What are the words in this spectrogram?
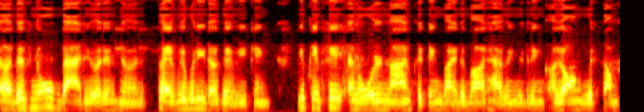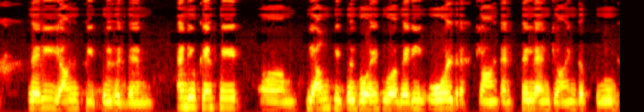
uh, there's no barrier in here. So everybody does everything. You can see an old man sitting by the bar having a drink along with some very young people with them. And you can see um, young people going to a very old restaurant and still enjoying the food.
